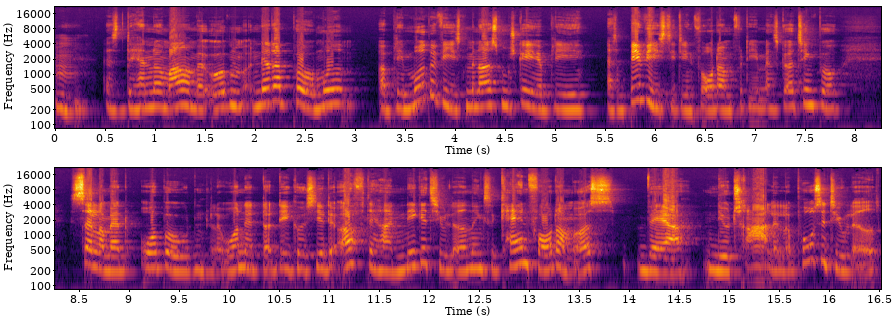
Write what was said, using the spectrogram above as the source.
Mm. Altså det handler jo meget om at være åben, netop på mod, at blive modbevist, men også måske at blive altså bevist i din fordom, fordi man skal også tænke på, selvom at ordbogen eller ordnet.dk siger, at det ofte har en negativ ladning, så kan en fordom også være neutral eller positiv ladet.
